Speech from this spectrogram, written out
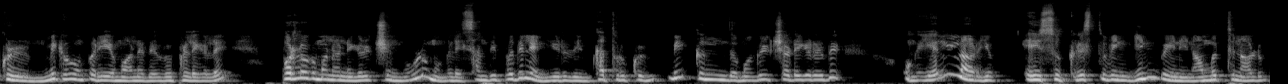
கிறிஸ்துவுக்குள் மிகவும் பிரியமான தெய்வ பிள்ளைகளை பரலோகமான நிகழ்ச்சியின் மூலம் உங்களை சந்திப்பதில் என் இருதயம் கத்தருக்குள் மிகுந்த மகிழ்ச்சி அடைகிறது. உங்கள் எல்லாரையும் இயேசு கிறிஸ்துவின் இன்பையினை நாமத்தினாலும்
